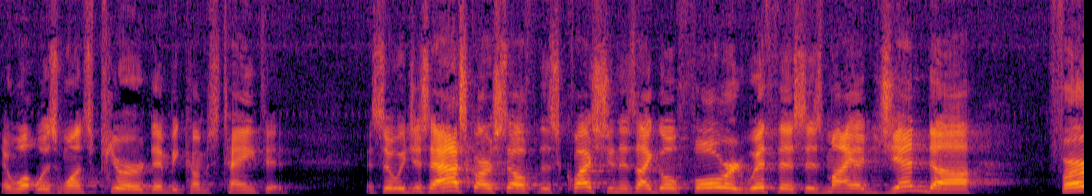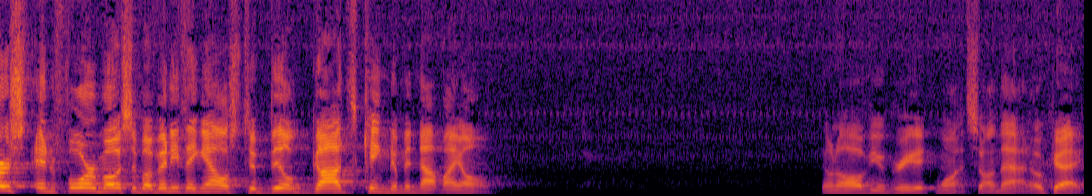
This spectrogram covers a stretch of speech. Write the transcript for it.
and what was once pure then becomes tainted. And so we just ask ourselves this question as I go forward with this is my agenda, first and foremost, above anything else, to build God's kingdom and not my own? Don't all of you agree at once on that? Okay.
